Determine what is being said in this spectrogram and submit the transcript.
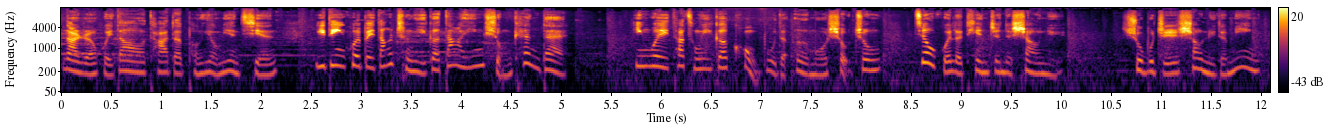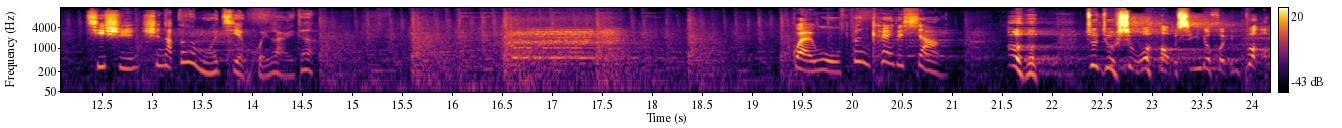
那人回到他的朋友面前，一定会被当成一个大英雄看待，因为他从一个恐怖的恶魔手中救回了天真的少女。殊不知，少女的命其实是那恶魔捡回来的。怪物愤慨的想：“呃，这就是我好心的回报。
